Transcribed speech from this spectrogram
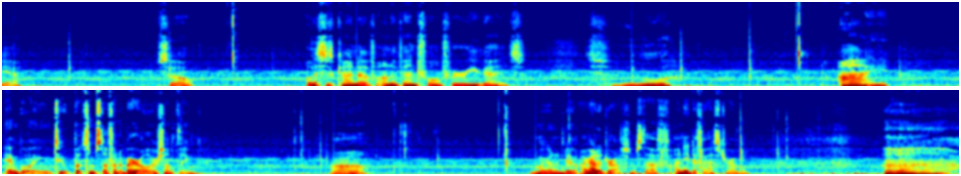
yeah. So, well, this is kind of uneventful for you guys. So, I am going to put some stuff in a barrel or something. Uh, what am I gonna do? I gotta drop some stuff. I need to fast travel.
